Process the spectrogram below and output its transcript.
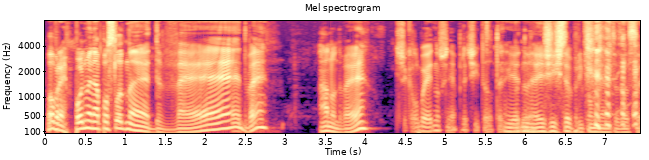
Dobre, poďme na posledné dve. Dve? Áno, dve. Čak, lebo jednu si neprečítal. Tak jednu, ježiš, to pripomínam to zase.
